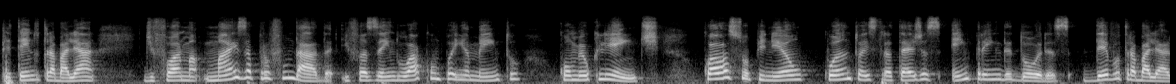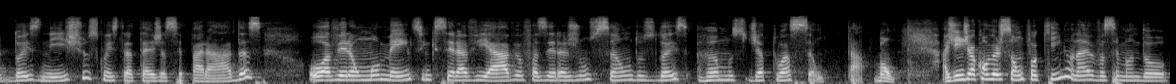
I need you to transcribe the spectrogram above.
Pretendo trabalhar de forma mais aprofundada e fazendo o acompanhamento com meu cliente. Qual a sua opinião quanto a estratégias empreendedoras? Devo trabalhar dois nichos com estratégias separadas? Ou haverão momentos em que será viável fazer a junção dos dois ramos de atuação, tá? Bom, a gente já conversou um pouquinho, né? Você mandou,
